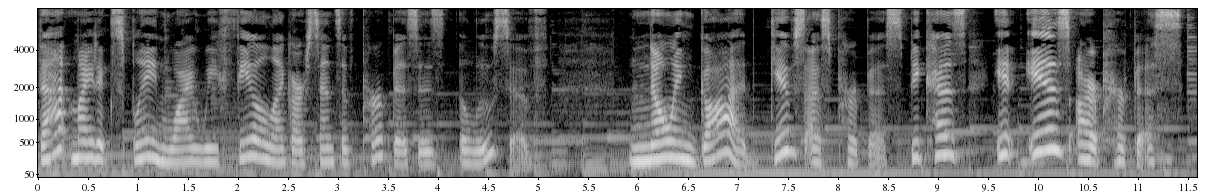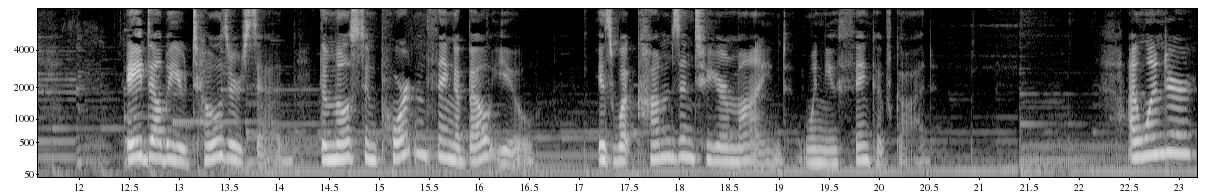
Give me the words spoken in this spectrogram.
that might explain why we feel like our sense of purpose is elusive. Knowing God gives us purpose because it is our purpose. A.W. Tozer said, The most important thing about you is what comes into your mind when you think of God. I wonder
